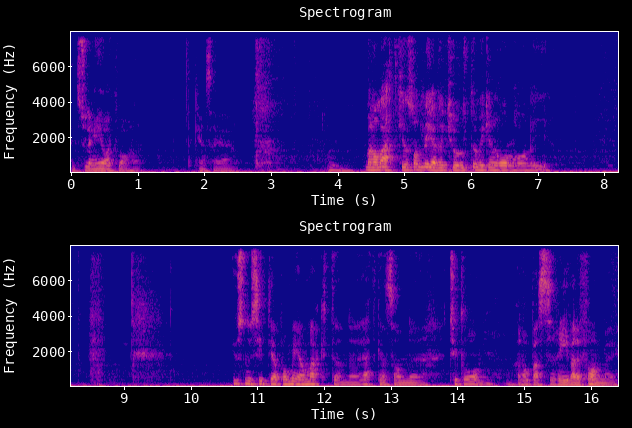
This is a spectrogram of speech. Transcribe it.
Inte så länge jag är kvar här. Det kan jag säga. Mm. Men om Atkinson leder kulten, vilken roll har ni? Just nu sitter jag på mer makt än Atkinson eh, tycker om. Han hoppas riva det från mig.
